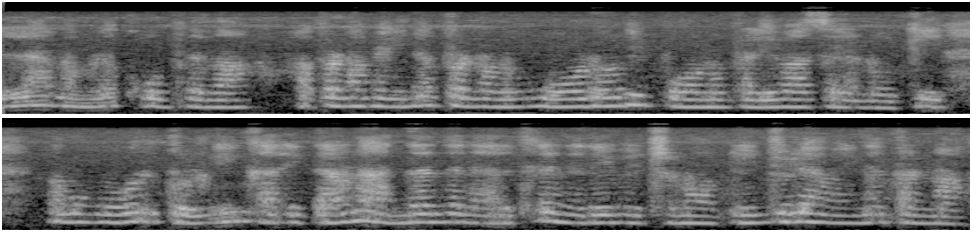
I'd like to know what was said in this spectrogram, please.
எல்லாம் நம்மளை கூப்பிடுதான். அப்போ நம்ம என்ன பண்ணணும்? ஓடோடி போகணும் பள்ளிவாசலை நோக்கி. நம்ம ஒவ்வொரு தொழுகையும் கரெக்டான அந்தந்த நேரத்தில் நிறைவேற்றணும் அப்படின்னு சொல்லி அவன் என்ன பண்ணான்?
